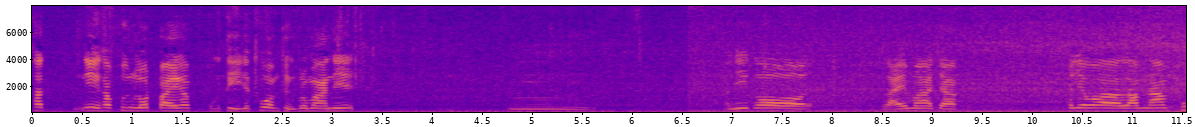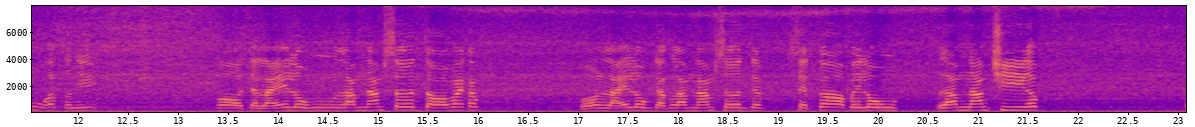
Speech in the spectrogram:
ถ้านี่ครับเพิ่งลดไปครับ ปกติจะท่วมถึงประมาณนี้อันนี้ก็ไหลมาจากเขาเรียกว่าลำน้ำพุครับตัวนี้ ก็จะไหลลงลำน้ำเซินต่อไปครับพอไหลลงจากลำน้ำเซินจะเสร็จก็ไปลงลำน้ำชีครับ ไป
